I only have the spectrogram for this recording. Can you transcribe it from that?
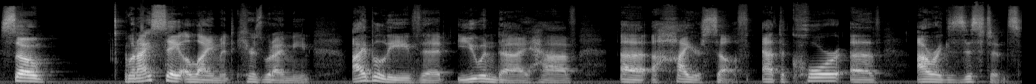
So, when I say alignment, here's what I mean. I believe that you and I have a, a higher self at the core of our existence.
